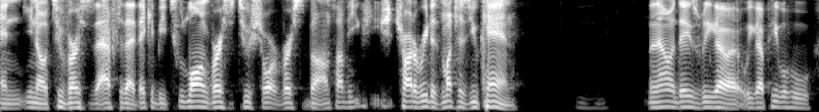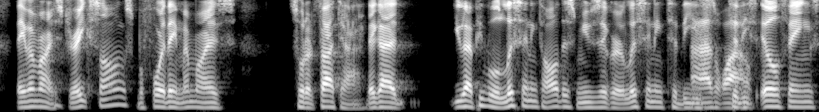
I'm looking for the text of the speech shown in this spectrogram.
and, you know, two verses after that. They could be two long verses, two short verses, but on top of it, you, you should try to read as much as you can. Nowadays we got we got people who they memorize Drake songs before they memorize Surah Al-Fatiha. They got you got people listening to all this music or listening to these to these ill things,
